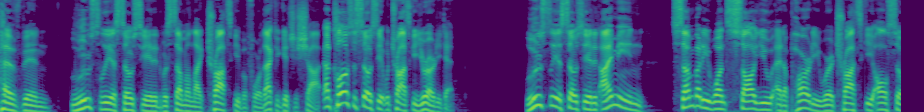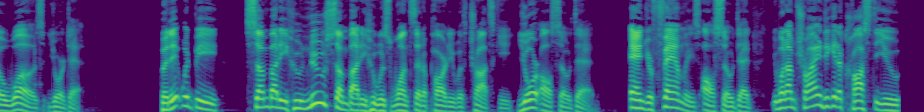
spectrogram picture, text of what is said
have been loosely associated with someone like Trotsky before. That could get you shot. A close associate with Trotsky, you're already dead. Loosely associated, I mean somebody once saw you at a party where Trotsky also was, you're dead. But it would be somebody who knew somebody who was once at a party with Trotsky, you're also dead. And your family's also dead. What I'm trying to get across to you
